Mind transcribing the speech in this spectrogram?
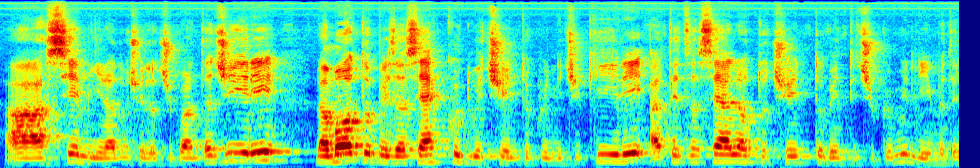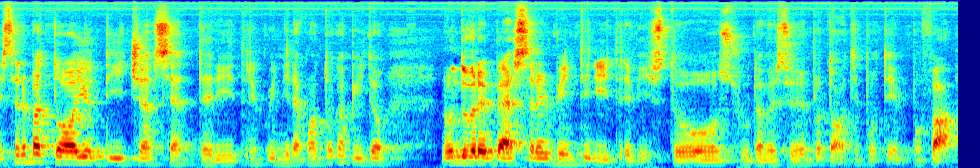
a 6250 giri. La moto pesa secco 215 kg, altezza sella 825 mm, serbatoio 17 litri, quindi da quanto ho capito non dovrebbe essere il 20 litri visto sulla versione prototipo tempo fa.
